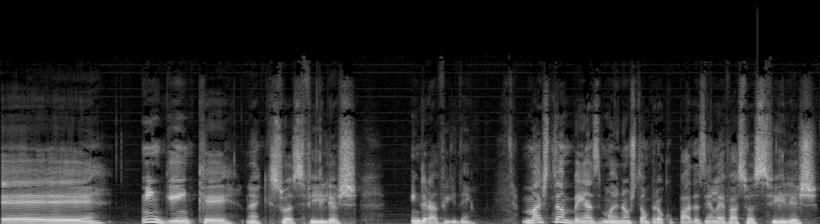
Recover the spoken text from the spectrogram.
é, ninguém quer né, que suas filhas engravidem. Mas também as mães não estão preocupadas em levar suas filhas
